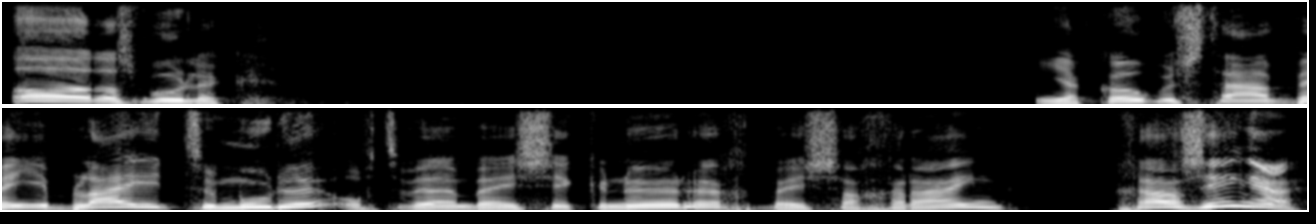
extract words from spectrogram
oh dat is moeilijk. In Jacobus staat, ben je blij te moede, oftewel ben je sikkeneurig, ben je zagrijn, ga zingen.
